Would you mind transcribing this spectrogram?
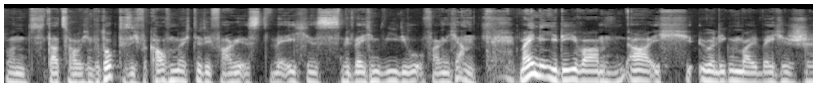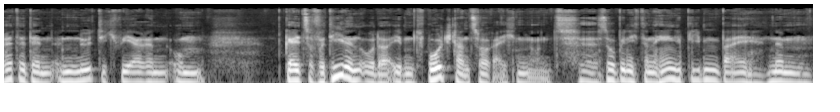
Und dazu habe ich ein Produkt, das ich verkaufen möchte. Die Frage ist, welches, mit welchem Video fange ich an? Meine Idee war, ah, ich überlege mal, welche Schritte denn nötig wären, um Geld zu verdienen oder eben Wohlstand zu erreichen. Und äh, so bin ich dann hängen geblieben bei einem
